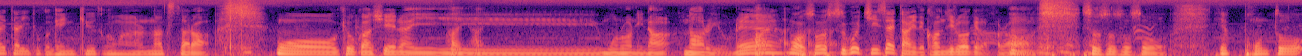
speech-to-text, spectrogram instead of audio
えたりとか研究とかまあなってたらもう共感しえないはいはものにななるよね。はいはいはいはい。まあそれはすごい小さい単位で感じるわけだから、うん。そうそうそうそう。やっぱ本当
